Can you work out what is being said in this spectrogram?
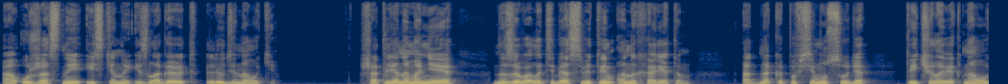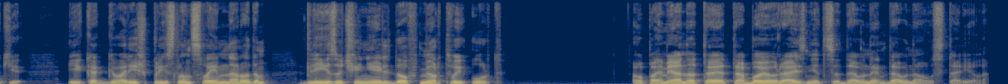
а ужасные истины излагают люди науки. Шатлена Манея называла тебя святым Анахаретом, однако, по всему судя, ты человек науки и, как говоришь, прислан своим народом для изучения льдов мертвый урт. Упомянутая тобою разница давным-давно устарела.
